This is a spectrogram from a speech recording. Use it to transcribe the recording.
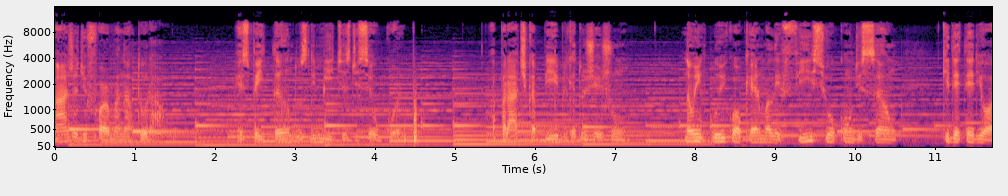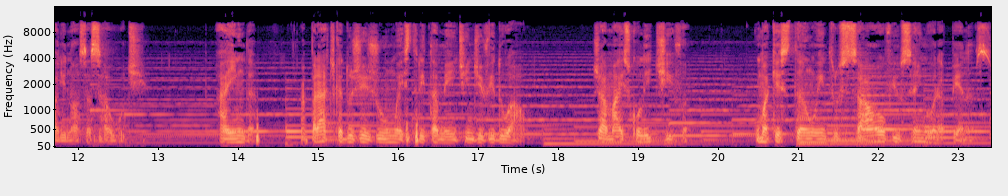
haja de forma natural, respeitando os limites de seu corpo prática bíblica do jejum não inclui qualquer malefício ou condição que deteriore nossa saúde. Ainda, a prática do jejum é estritamente individual, jamais coletiva, uma questão entre o salvo e o Senhor apenas.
